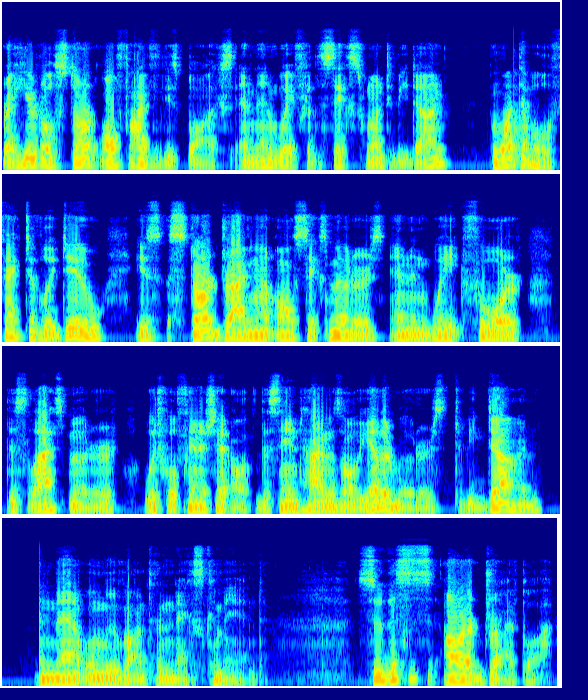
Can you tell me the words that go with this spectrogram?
right here it'll start all five of these blocks and then wait for the sixth one to be done. And what that will effectively do is start driving on all six motors and then wait for this last motor, which will finish at the same time as all the other motors, to be done, and then it will move on to the next command. So this is our drive block.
